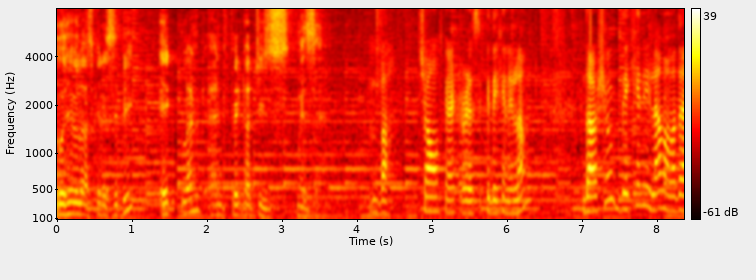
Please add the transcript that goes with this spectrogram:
তৈরি হলো আজকের recipe eggplant and feta cheese meze বাহ, চমৎকার একটা রেসিপি দেখে নিলাম। দর্শক, দেখে নিলাম আমাদের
